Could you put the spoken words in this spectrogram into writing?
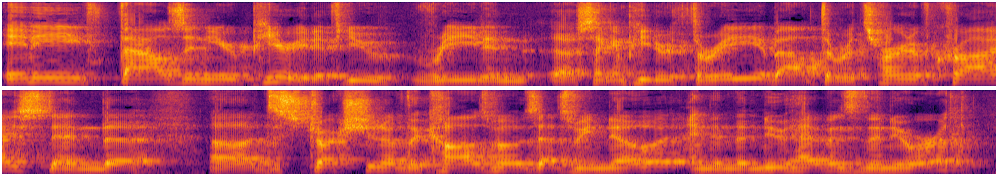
any thousand year period. If you read in uh, 2 Peter 3 about the return of Christ and the uh, destruction of the cosmos as we know it, and then the new heavens and the new earth,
